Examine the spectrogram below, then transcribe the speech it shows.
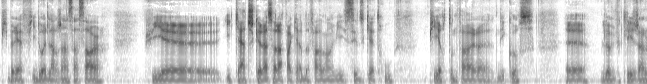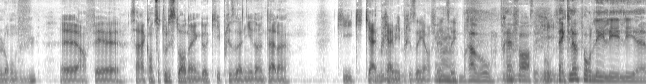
Puis, bref, il doit de l'argent à sa sœur. Puis, il catch que la seule affaire qu'il a de faire dans la vie, c'est du 4 roues. Puis, il retourne faire des courses. Là, vu que les gens l'ont vu, euh, en fait, ça raconte surtout l'histoire d'un gars qui est prisonnier d'un talent, qui, qui, qui a appris à mépriser, en fait. Tu sais. bravo, très Mmh, fort. c'est beau. Fait que là, pour les, les, les, euh,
